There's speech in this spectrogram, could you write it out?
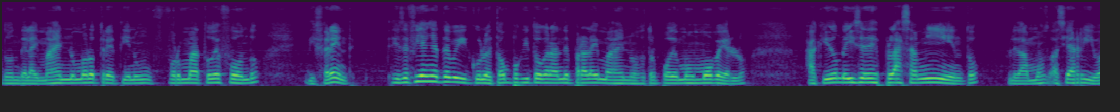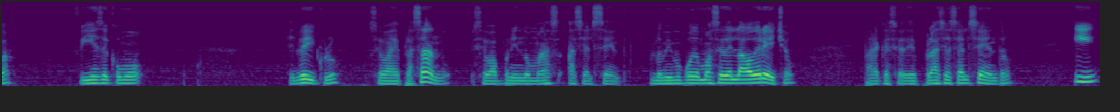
donde la imagen número 3 tiene un formato de fondo diferente. Si se fijan, este vehículo está un poquito grande para la imagen, nosotros podemos moverlo. Aquí donde dice desplazamiento, le damos hacia arriba. Fíjense cómo el vehículo se va desplazando se va poniendo más hacia el centro. Lo mismo podemos hacer del lado derecho para que se desplace hacia el centro. Y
